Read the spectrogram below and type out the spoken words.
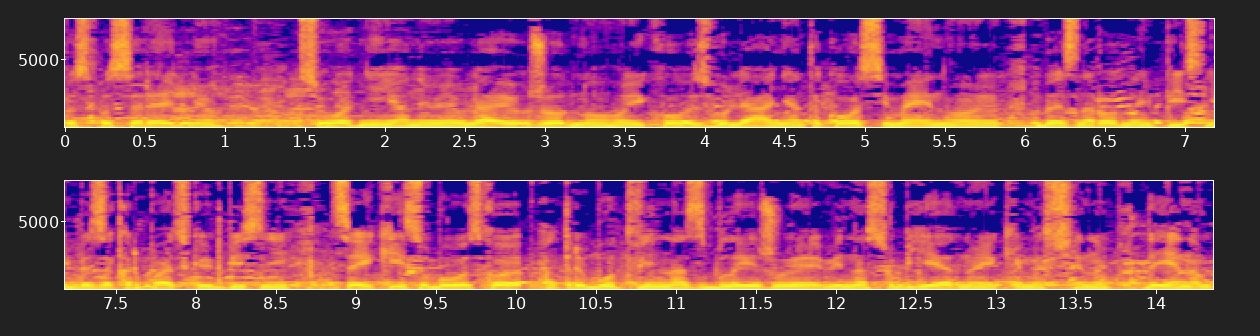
безпосередньо. Сьогодні я не уявляю жодного якогось гуляння такого сімейного без народної пісні, без закарпатської пісні. Це якийсь обов'язковий атрибут. Він нас зближує, він нас об'єднує якимось чином, дає нам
